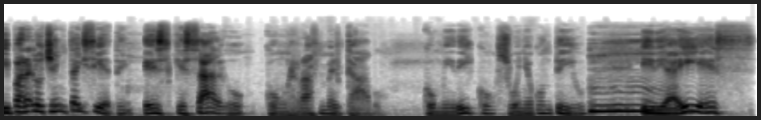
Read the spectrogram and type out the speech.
Y para el 87 es que salgo con Raf Mercado, con mi disco Sueño Contigo, y de ahí es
